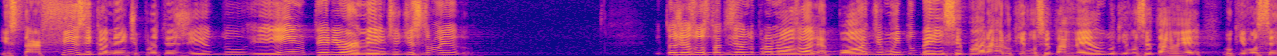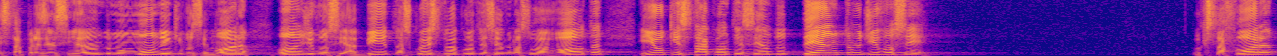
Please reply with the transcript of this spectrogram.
estar fisicamente protegido e interiormente destruído. Então Jesus está dizendo para nós: olha, pode muito bem separar o que você está vendo, o que você está vendo, o que você está presenciando, no mundo em que você mora, onde você habita, as coisas que estão acontecendo na sua volta e o que está acontecendo dentro de você. O que está fora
